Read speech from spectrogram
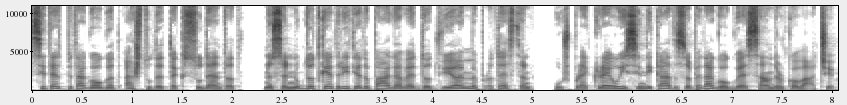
si tek pedagogët ashtu dhe tek studentët. Nëse nuk do të ketë rritje të pagave, do të vijojmë me protestën, u shpreh kreu i Sindikatës së Pedagogëve Sandër Kovaçi.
